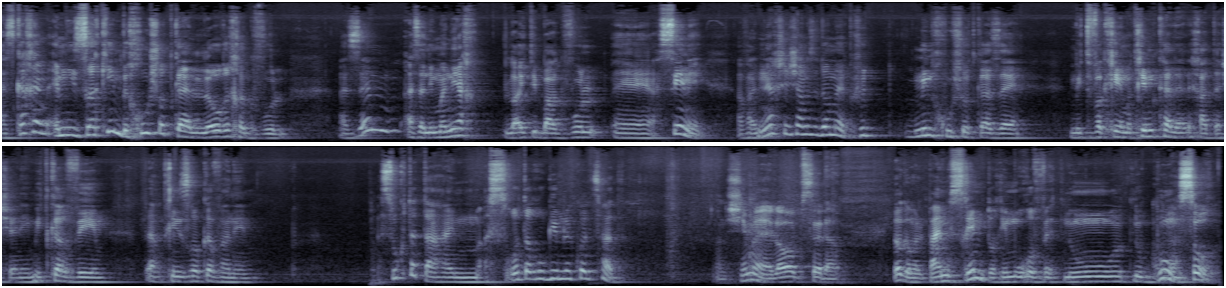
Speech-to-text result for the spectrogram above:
אז ככה הם, הם נזרקים בחושות כאלה לאורך הגבול. אז, הם, אז אני מניח, לא הייתי בגבול אה, הסיני, אבל אני מניח ששם זה דומה, פשוט מין חושות כזה, מתווכחים, מתחילים לקלל אחד את השני, מתקרבים, מתחילים לזרוק אבנים. עשו קטטה עם עשרות הרוגים לכל צד. אנשים אה, לא בסדר. לא, גם 2020, תרימו רובה, תנו, תנו בום. אסור.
